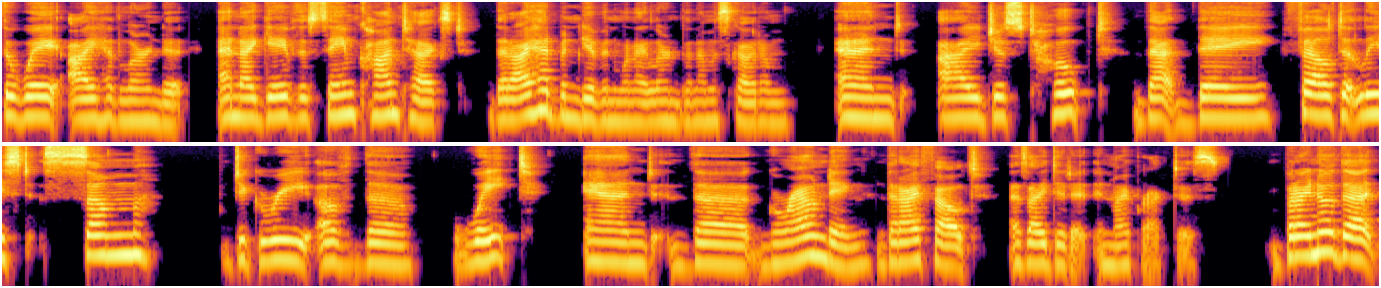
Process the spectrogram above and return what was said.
the way I had learned it. And I gave the same context that I had been given when I learned the Namaskaram. And I just hoped that they felt at least some degree of the weight and the grounding that I felt as I did it in my practice. But I know that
